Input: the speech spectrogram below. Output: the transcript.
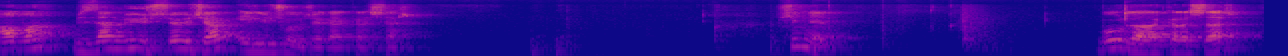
Ama bizden büyüğü istiyor ve cevap 53 olacak arkadaşlar. Şimdi burada arkadaşlar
